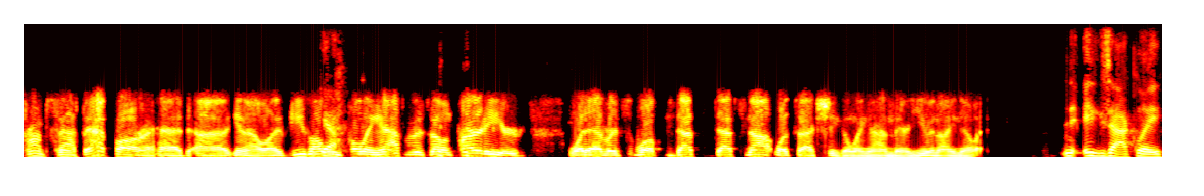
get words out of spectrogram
Trump's not that far ahead. Uh, you know, he's only yeah. pulling half of his own party or whatever. It's well, that's that's not what's actually going on there. You and I know it. Exactly.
